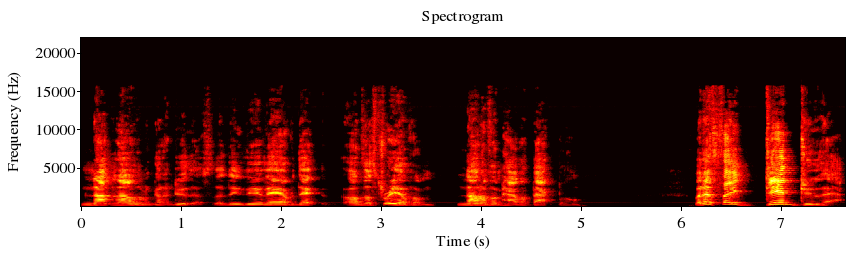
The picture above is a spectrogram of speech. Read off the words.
None, none of them are going to do this. They, they have they, of the three of them, none of them have a backbone. But if they did do that,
